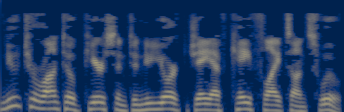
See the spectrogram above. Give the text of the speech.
New Toronto Pearson to New York JFK flights on Swoop.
